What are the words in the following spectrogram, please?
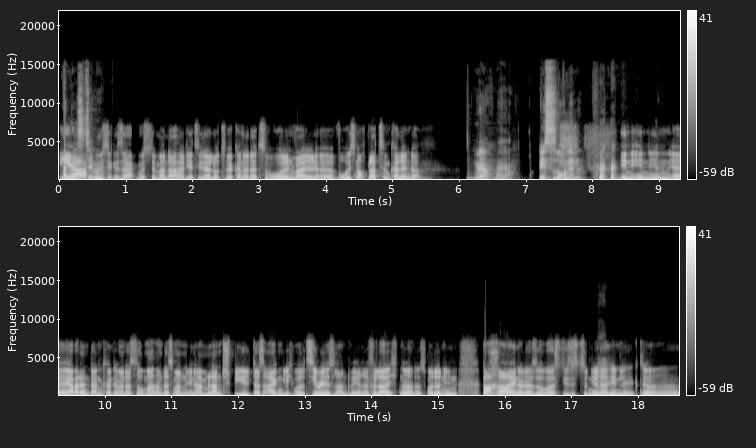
Ja, Thema. böse gesagt, müsste man da halt jetzt wieder Lutz Wöckener dazu holen, weil äh, wo ist noch Platz im Kalender? Ja, naja. Nächstes Wochenende. In, in, in, äh, ja, aber dann, dann könnte man das so machen, dass man in einem Land spielt, das eigentlich World Series Land wäre, vielleicht, ne? Dass man dann in Bahrain oder sowas dieses Turnier Hm. da hinlegt. Ja.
